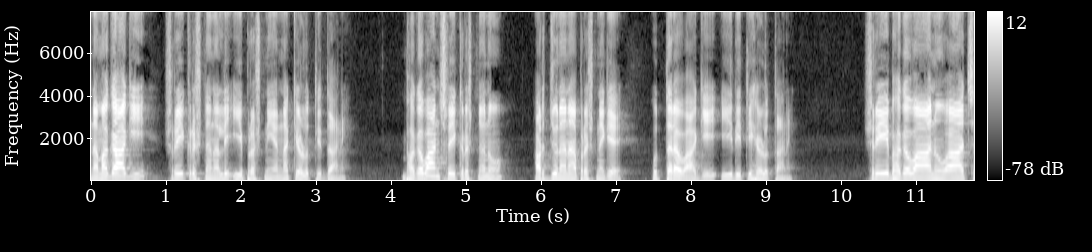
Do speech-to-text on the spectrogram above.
ನಮಗಾಗಿ ಶ್ರೀಕೃಷ್ಣನಲ್ಲಿ ಈ ಪ್ರಶ್ನೆಯನ್ನು ಕೇಳುತ್ತಿದ್ದಾನೆ. ಭಗವಾನ್ ಶ್ರೀಕೃಷ್ಣನು ಅರ್ಜುನನ ಪ್ರಶ್ನೆಗೆ ಉತ್ತರವಾಗಿ ಈ ರೀತಿ ಹೇಳುತ್ತಾನೆ. ಶ್ರೀ ಭಗವಾನುವಾಚ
